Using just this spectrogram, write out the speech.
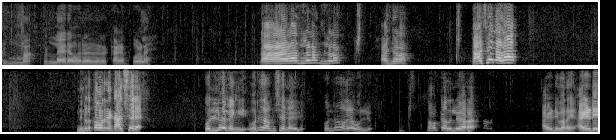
ചുമ്മാ പിള്ളേരെ ഓരോരോ കഴപ്പുകളെ. ആ, ആ, ആ, നില്ലടാ നില്ലടാ. കാശടാ പറഞ്ഞ കാശ് തരാം കൊല്ലു അല്ലെങ്കിൽ ഒരു സംശയമല്ല അതിൽ കൊല്ലും പറയാ നമുക്ക് നമുക്കതിൽ വേറെ ഐ ഡി പറയാം. I D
